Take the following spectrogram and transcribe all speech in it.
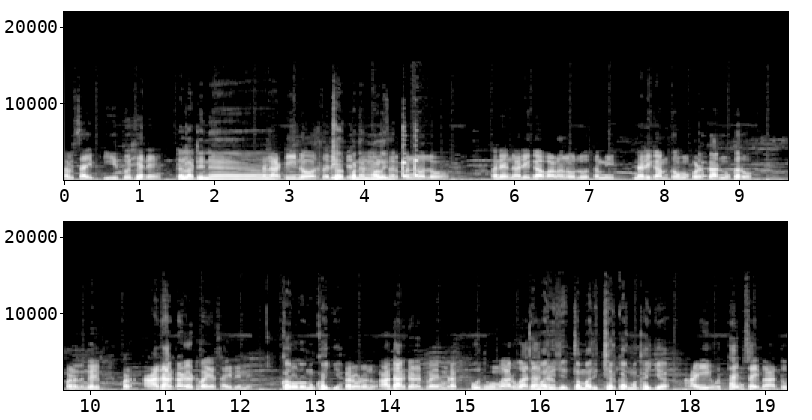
હવે સાહેબ એ તો છે ને તલાટીને તલાટીનો સરપંચને મળીને. સરપંચનો લો અને નરેગા વાળાનો લો તમે. નરેગામ તો હું પડકારનું કરો પણ ગરીબ પણ આધાર કાર્ડ અટવાયા સાહેબ એમે. કરોડોનું ખાઈ ગયા. કરોડોનું. આધાર કાર્ડ અટવાયા. હમણાં ખુદ હું મારું આધાર તમારી જે તમારી જ સરકારમાં ખાઈ ગયા? હા એવું જ થાય ને સાહેબ. આ તો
